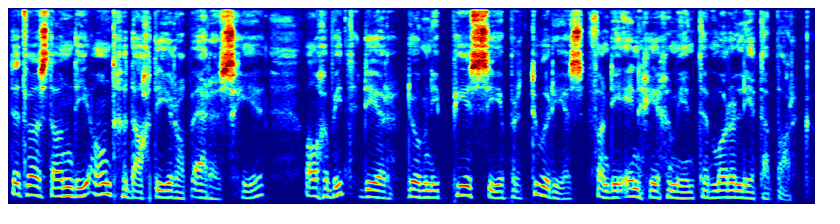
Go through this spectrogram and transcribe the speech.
Dit was dan die aandgedagte hier op RSG, aangebied deur Dominee PC Pretorius van die NG Gemeente Moreleta Park.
